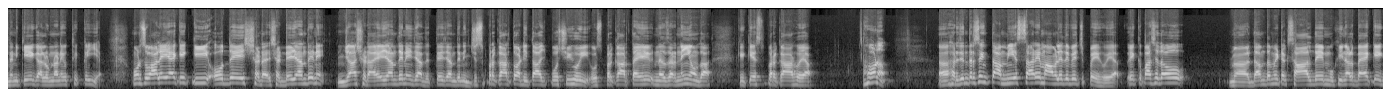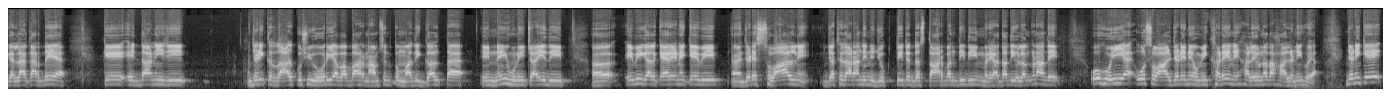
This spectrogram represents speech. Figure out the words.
ਯਾਨੀ ਕਿ ਇਹ ਗੱਲ ਉਹਨਾਂ ਨੇ ਉੱਥੇ ਕਹੀ ਹੈ ਹੁਣ ਸਵਾਲ ਇਹ ਹੈ ਕਿ ਕੀ ਉਹਦੇ ਛੱਡ- ਛੱਡੇ ਜਾਂਦੇ ਨੇ ਜਾਂ ਛਡਾਏ ਜਾਂਦੇ ਨੇ ਜਾਂ ਦਿੱਤੇ ਜਾਂਦੇ ਨੇ? ਜਿਸ ਪ੍ਰਕਾਰ ਤੁਹਾਡੀ ਤਾਜਪੋਸ਼ੀ ਹੋਈ, ਉਸ ਪ੍ਰਕਾਰ ਤਾਂ ਇਹ ਨਜ਼ਰ ਨਹੀਂ ਆਉਂਦਾ ਕਿ ਕਿਸ ਪ੍ਰਕਾਰ ਹੋਇਆ। ਹੁਣ ਹਰਜਿੰਦਰ ਸਿੰਘ ਧਾਮੀ ਇਸ ਸਾਰੇ ਮਾਮਲੇ ਦੇ ਵਿੱਚ ਪਏ ਹੋਏ ਆ। ਇੱਕ ਪਾਸੇ ਤਾਂ ਉਹ ਦਮਦਮੀ ਟਕਸਾਲ ਦੇ ਮੁਖੀ ਨਾਲ ਬਹਿ ਕੇ ਗੱਲਾਂ ਕਰਦੇ ਆ ਕਿ ਇਦਾਂ ਨਹੀਂ ਜੀ, ਜਿਹੜੀ ਕਰਤਾਰ ਕੁਸ਼ੀ ਹੋ ਰਹੀ ਆ, ਬਾਬਾ ਹਰਨਾਮ ਸਿੰਘ ਧੁੰਮਾ ਦੀ ਗਲਤ ਹੈ। ਇਹ ਨਹੀਂ ਹੋਣੀ ਚਾਹੀਦੀ। ਇਹ ਵੀ ਗੱਲ ਕਹਿ ਰਹੇ ਨੇ ਕਿ ਵੀ ਜਿਹੜੇ ਸਵਾਲ ਨੇ ਜਥੇਦਾਰਾਂ ਦੀ ਨਿਯੁਕਤੀ ਤੇ ਦਸਤਾਰਬੰਦੀ ਦੀ, ਮਰਿਆਦਾ ਦੀ ਉਲੰਘਣਾ ਦੇ, ਉਹ ਹੋਈ ਹੈ, ਉਹ ਸਵਾਲ ਜਿਹੜੇ ਨੇ ਉਵੇਂ ਹੀ ਖੜੇ ਨੇ, ਹਲੇ ਉਹਨਾਂ ਦਾ ਹੱਲ ਨਹੀਂ ਹੋਇਆ। ਜਾਣੀ ਕਿ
